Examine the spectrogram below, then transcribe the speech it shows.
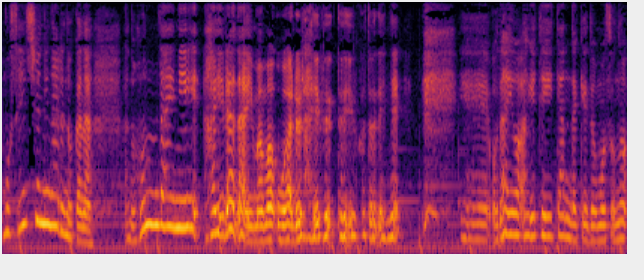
もう先週になるのかな、あの、本題に入らないまま終わるライブということでね、えー、お題を挙げていたんだけどもその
